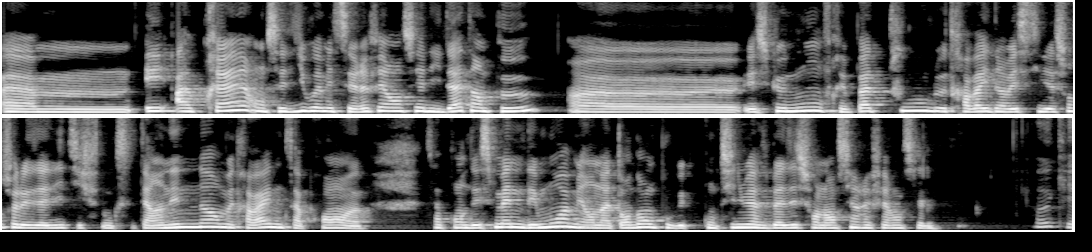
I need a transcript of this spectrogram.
et après, on s'est dit ouais, mais ces référentiels, ils datent un peu. Euh, est-ce que nous on ferait pas tout le travail d'investigation sur les additifs? Donc c'était un énorme travail, donc ça prend euh, ça prend des semaines, des mois, mais en attendant on pouvait continuer à se baser sur l'ancien référentiel. Ok.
